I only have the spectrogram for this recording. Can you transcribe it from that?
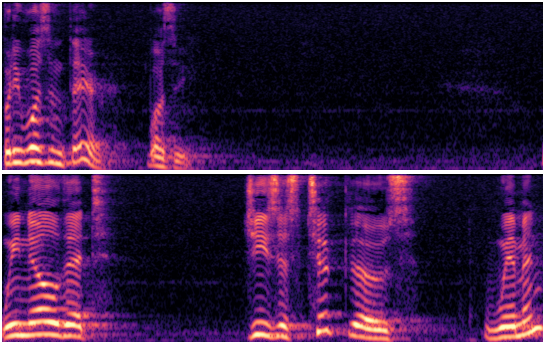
But he wasn't there, was he? We know that Jesus took those women,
